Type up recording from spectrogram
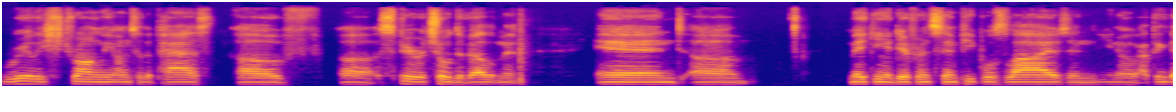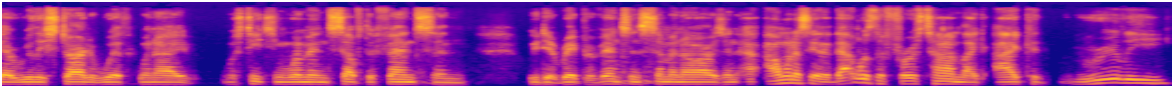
really strongly onto the path of uh, spiritual development and um, making a difference in people's lives. And you know, I think that really started with when I was teaching women self defense, and we did rape prevention seminars. And I, I want to say that that was the first time like I could really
